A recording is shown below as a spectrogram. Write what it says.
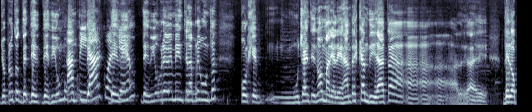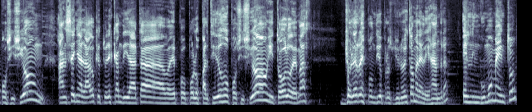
Yo pregunto, de- de- desvío, un- Aspirar. Desvío, desvío brevemente la pregunta porque mucha gente, no, María Alejandra es candidata a- a- a- a- eh, de la oposición. Han señalado que tú eres candidata eh, por, por los partidos de oposición y todo lo demás. Yo le he respondido, pero yo no he visto a María Alejandra en ningún momento,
